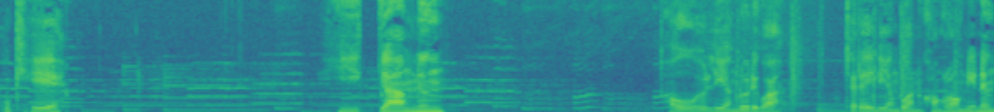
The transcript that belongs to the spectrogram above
โอเค อีกอย่างหนึ่งเอาเลี้ยงด้วยดีกว่า จะได้เลี้ยงบอลคล่องๆนิดนึง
